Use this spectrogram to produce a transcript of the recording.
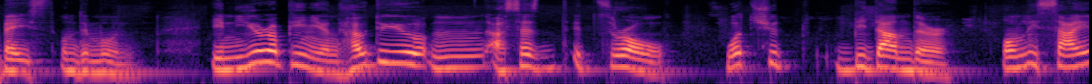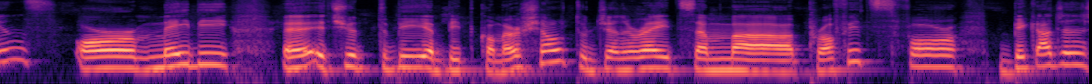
base on the moon. In your opinion, how do you um, assess its role? What should be done there? only science or maybe uh, it should be a bit commercial to generate some uh, profits for big agen-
